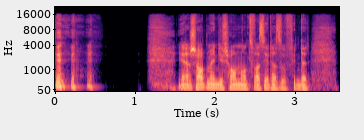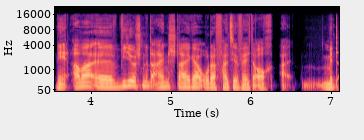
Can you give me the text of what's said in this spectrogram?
ja, schaut mal in die Shownotes, was ihr da so findet. Nee, aber äh, Videoschnitt-Einsteiger oder falls ihr vielleicht auch äh, mit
